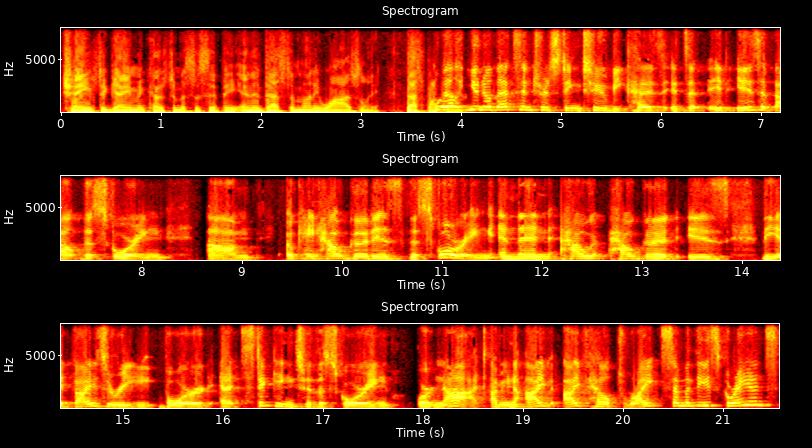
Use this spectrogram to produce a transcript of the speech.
change the game in coastal Mississippi and invest the money wisely. That's my well, point. you know that's interesting too because it's a, it is about the scoring. Um, okay, how good is the scoring? And then how how good is the advisory board at sticking to the scoring or not. I mean, I've I've helped write some of these grants,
